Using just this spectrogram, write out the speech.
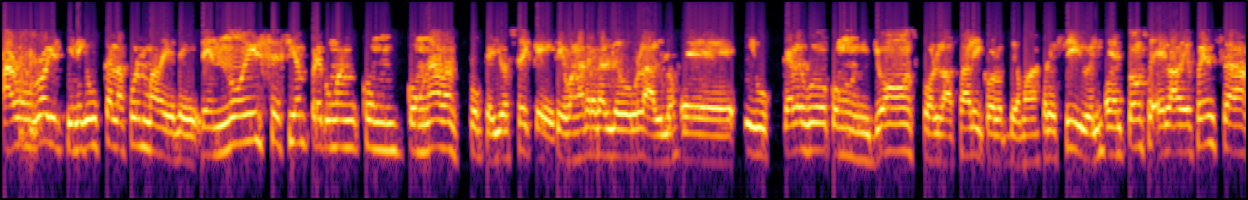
Aaron Rodgers tiene que buscar la forma de, no irse siempre con, con, con Adams, porque yo sé que, se van a tratar de doblarlo, eh, y buscar el juego con Jones, con Lazar y con los demás receivers. Entonces, en la defensa,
